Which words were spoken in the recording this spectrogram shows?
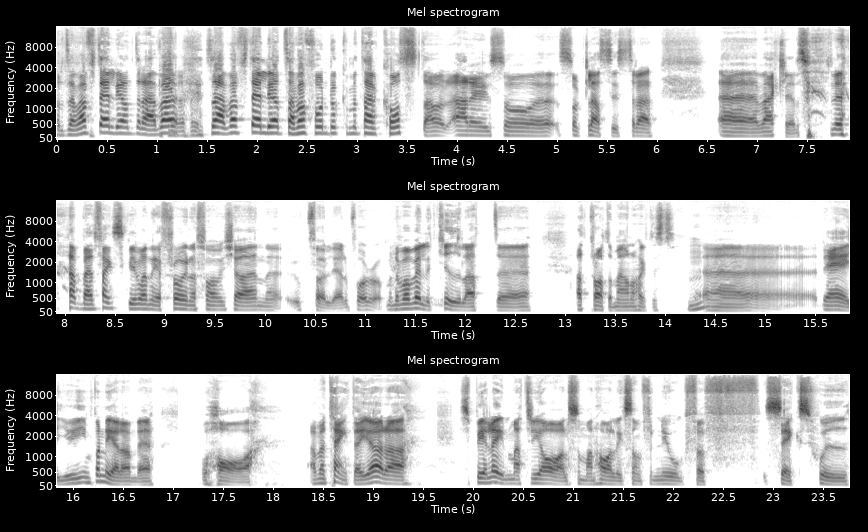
Och så här, varför ställde jag inte det här? Var, så här varför ställde jag inte så här, vad får en dokumentär kosta? Och, det är ju så, så klassiskt sådär. Uh, verkligen. Så jag har börjat faktiskt skriva ner frågorna så man vill köra en eh, uppföljare på. Då. Men det var väldigt kul att, eh, att prata med honom faktiskt. Mm. Eh, det är ju imponerande att ha. Ja, men tänk dig göra spela in material som man har liksom för nog för f- sex, sju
